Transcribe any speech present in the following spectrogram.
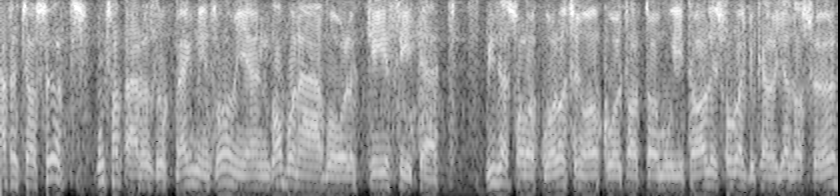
Hát, hogyha a sört úgy határozzuk meg, mint valamilyen gabonából készített, vizes alakú, alacsony alkoholtartalmú ital, és fogadjuk el, hogy ez a sör,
